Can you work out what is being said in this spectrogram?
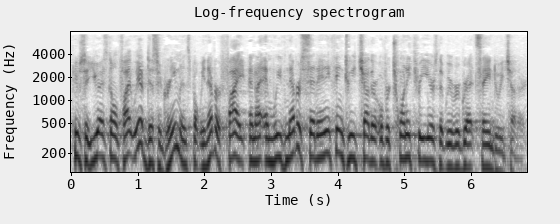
People say, you guys don't fight. We have disagreements, but we never fight. And, I, and we've never said anything to each other over 23 years that we regret saying to each other.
